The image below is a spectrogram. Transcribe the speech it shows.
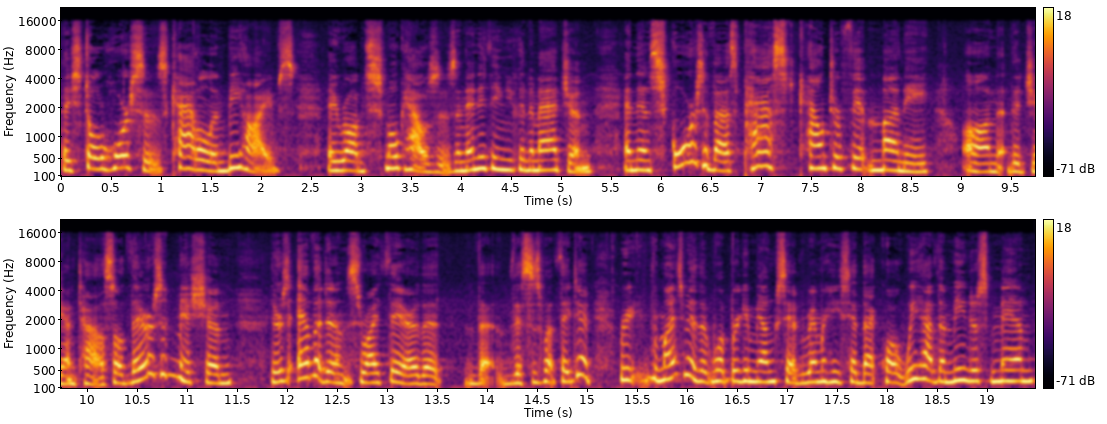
They stole horses, cattle, and beehives. They robbed smokehouses and anything you can imagine. And then scores of us passed counterfeit money on the Gentiles. So there's admission, there's evidence right there that, that this is what they did. Re- reminds me of the, what Brigham Young said. Remember, he said that quote, We have the meanest men,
